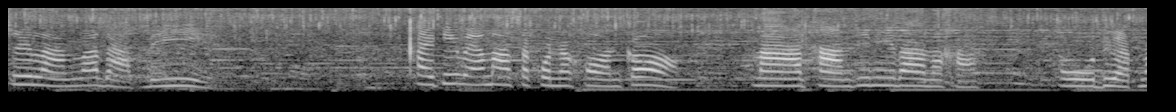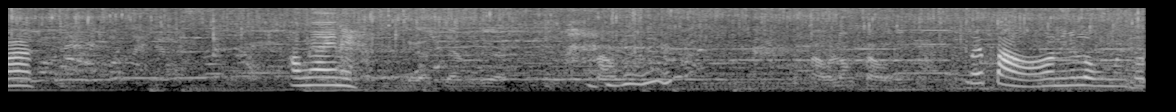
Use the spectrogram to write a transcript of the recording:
ชื่อร้านว่าดาบดี ครที่แวะมาสกลนครก็มาทานที่นี่ได้นะคะ โอ้เดือดมาก เอาไงนี่เดือดยังเดือดเป่าลองเป่าดิไม่เป่าอันนี้ลงมันก็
